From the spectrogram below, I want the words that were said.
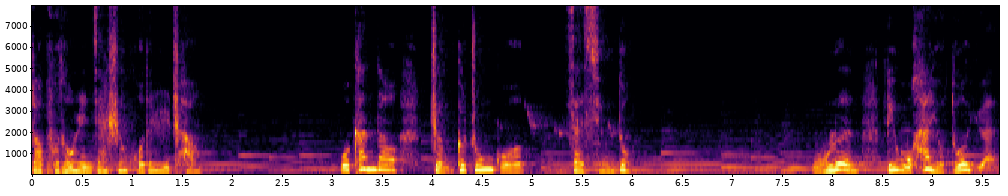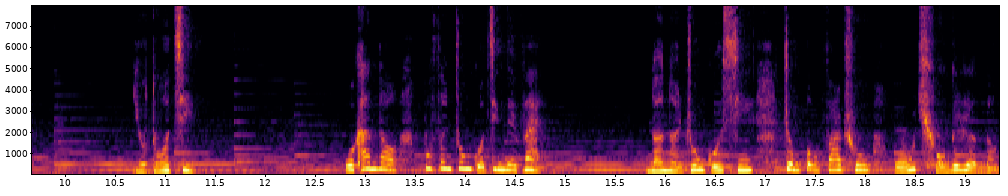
到普通人家生活的日常，我看到整个中国在行动。无论离武汉有多远，有多近，我看到不分中国境内外，暖暖中国心正迸发出无穷的热能。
